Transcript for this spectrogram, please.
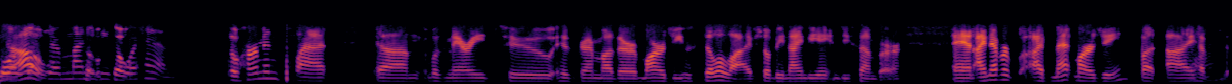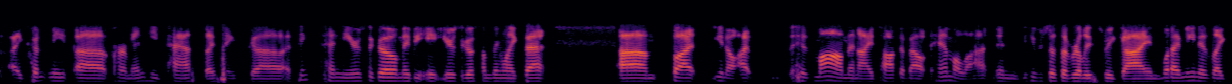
or no, was there money So- so- before him? So Herman Platt um, was married to his grandmother Margie, who's still alive. She'll be 98 in December. And I never, I've met Margie, but I Yeah. have, I couldn't meet uh, Herman. He passed, I think, uh, I think 10 years ago, maybe eight years ago, something like that. Um, but you know, I, his mom and I talk about him a lot, and he was just a really sweet guy. And what I mean is, like,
